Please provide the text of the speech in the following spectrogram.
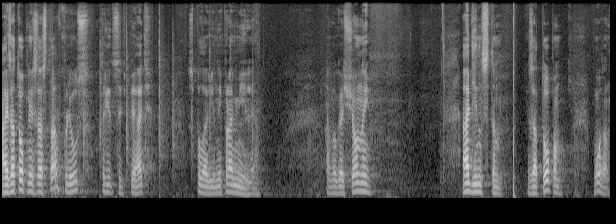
а изотопный состав плюс 35,5 промилле, обогащенный 11 изотопом. Вот он.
